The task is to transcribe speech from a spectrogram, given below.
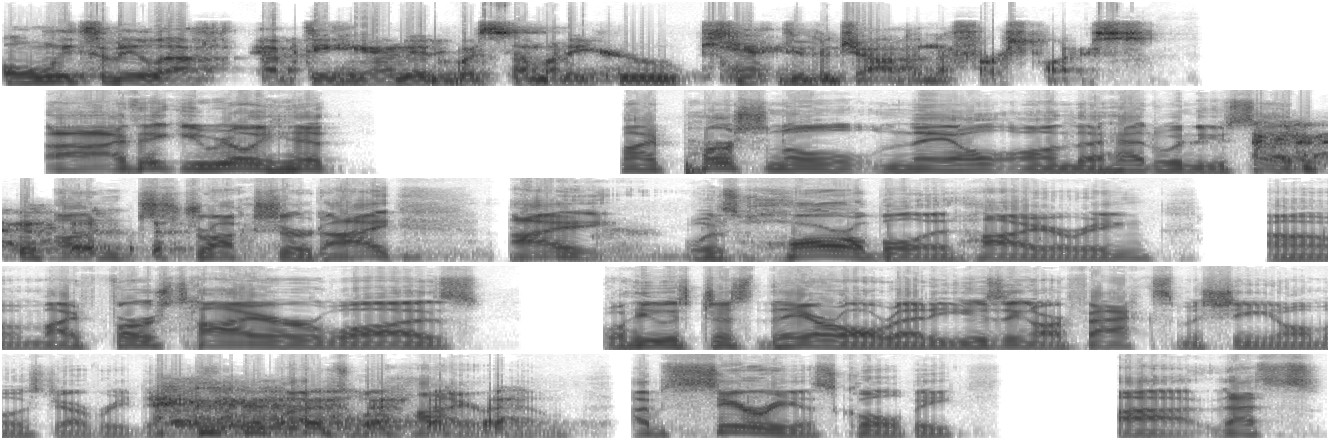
only to be left empty handed with somebody who can't do the job in the first place. Uh, I think you really hit my personal nail on the head when you said unstructured. I I was horrible at hiring. Uh, my first hire was well, he was just there already using our fax machine almost every day. So might as well hire him. I'm serious, Kolby. Uh, that's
